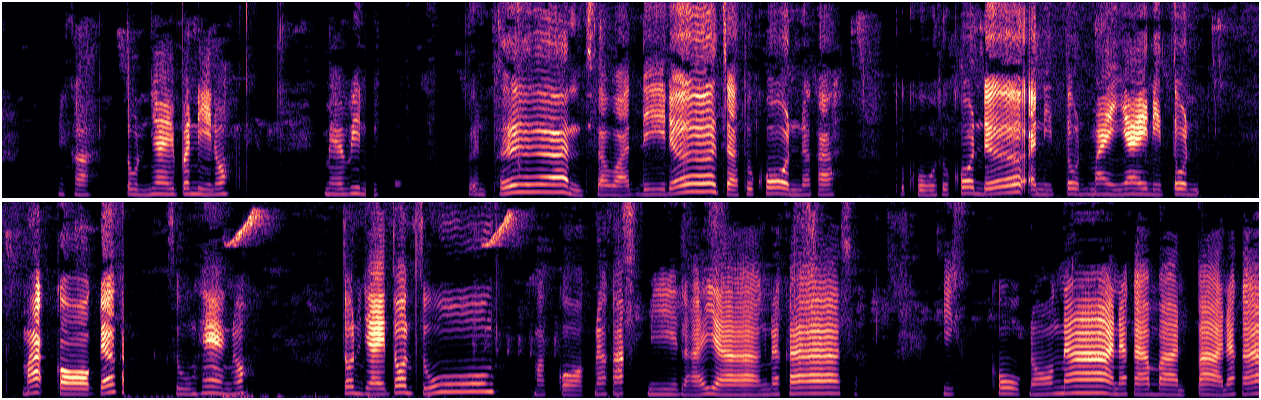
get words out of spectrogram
ๆนี่ค่ะต้นใหญ่ปนีเนาะแม่วินเพื่อนเพื่อนๆสวัสดีเด้อจากทุกคนนะคะ ทุกครูทุกคนเด้ออันนี้ต้นไม้ใหญ่นี่ต้นมะกอกเด้อค่ะสูงแห้งเนาะต้นใหญ่ต้นสูงมะกอกนะคะ มีหลายอย่างนะคะ ที่ กน้องหน้านะคะบานป่านะคะ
